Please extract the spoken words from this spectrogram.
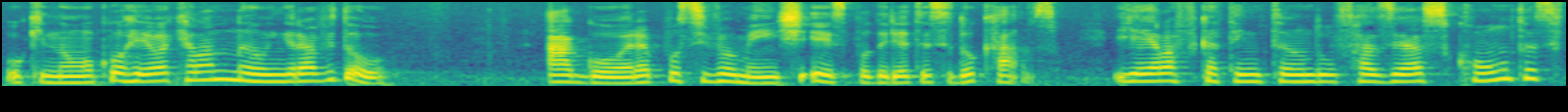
O que não ocorreu é que ela não engravidou. Agora, possivelmente, esse poderia ter sido o caso. E aí ela fica tentando fazer as contas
